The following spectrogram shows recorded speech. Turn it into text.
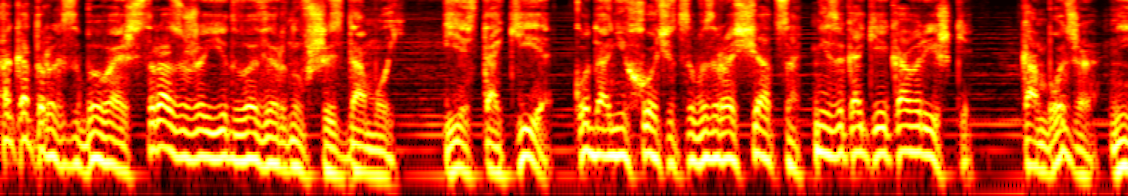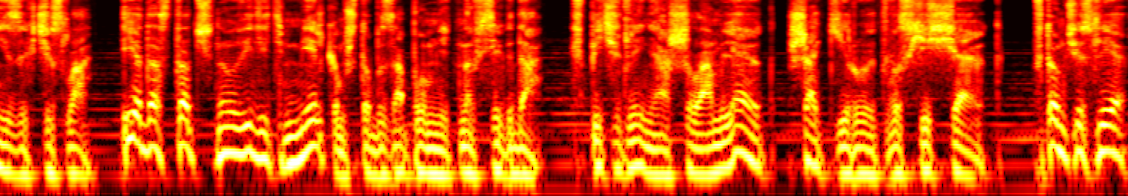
о которых забываешь сразу же, едва вернувшись домой. Есть такие, куда не хочется возвращаться ни за какие ковришки. Камбоджа не из их числа. Ее достаточно увидеть мельком, чтобы запомнить навсегда. Впечатления ошеломляют, шокируют, восхищают. В том числе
